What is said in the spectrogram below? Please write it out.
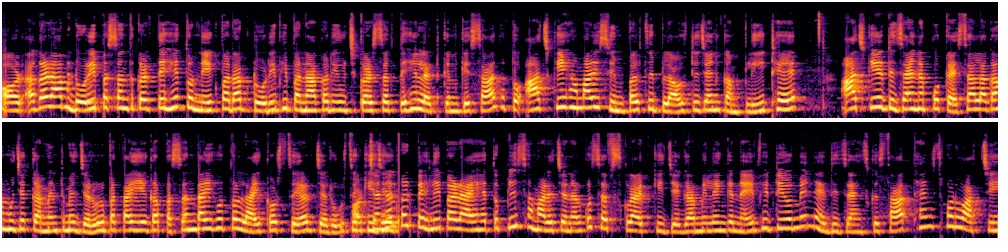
और अगर आप डोरी पसंद करते हैं तो नेक पर आप डोरी भी बनाकर यूज़ कर सकते हैं लटकन के साथ। तो आज की हमारी सिंपल सी ब्लाउज डिज़ाइन कंप्लीट है। आज की ये डिज़ाइन आपको कैसा लगा मुझे कमेंट में ज़रूर बताइएगा। पसंद आई हो तो लाइक और शेयर ज़रूर से कीजिए। चैनल पर पहली बार आए हैं तो प्लीज़ हमारे चैनल को सब्सक्राइब कीजिएगा। मिलेंगे नए वीडियो में नए डिज़ाइन के साथ। थैंक्स फॉर वॉचिंग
